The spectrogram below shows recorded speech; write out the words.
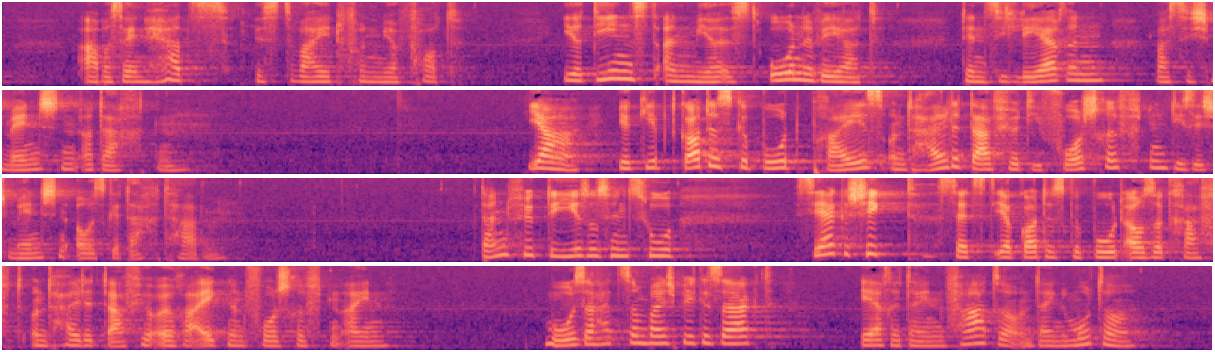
aber sein Herz ist weit von mir fort. Ihr Dienst an mir ist ohne Wert, denn sie lehren, was sich Menschen erdachten. Ja, ihr gebt Gottes Gebot preis und haltet dafür die Vorschriften, die sich Menschen ausgedacht haben. Dann fügte Jesus hinzu, Sehr geschickt setzt ihr Gottes Gebot außer Kraft und haltet dafür eure eigenen Vorschriften ein. Mose hat zum Beispiel gesagt, ehre deinen Vater und deine Mutter.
